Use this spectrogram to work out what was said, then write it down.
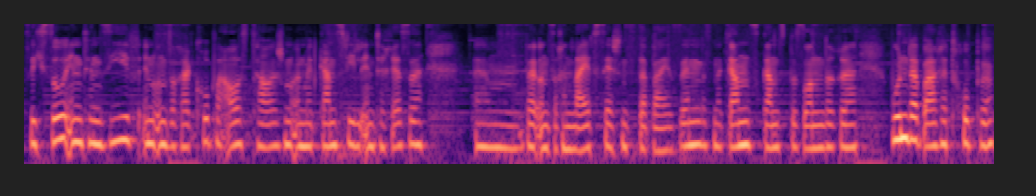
sich so intensiv in unserer Gruppe austauschen und mit ganz viel Interesse ähm, bei unseren Live-Sessions dabei sind. Das ist eine ganz, ganz besondere, wunderbare Truppe,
